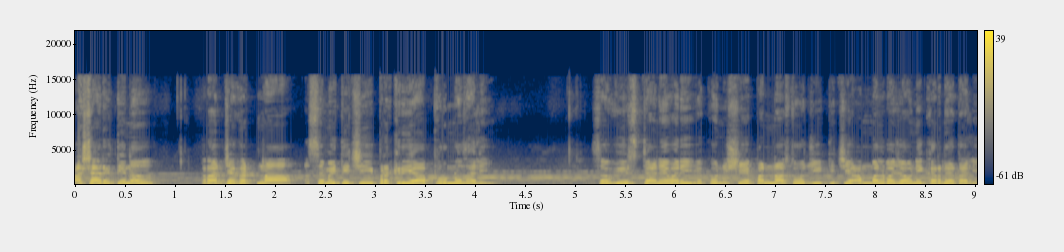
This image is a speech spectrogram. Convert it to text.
अशा रीतीनं राज्यघटना समितीची प्रक्रिया पूर्ण झाली. सव्वीस जानेवारी एकोणीसशे पन्नास रोजी तिची अंमलबजावणी करण्यात आली.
